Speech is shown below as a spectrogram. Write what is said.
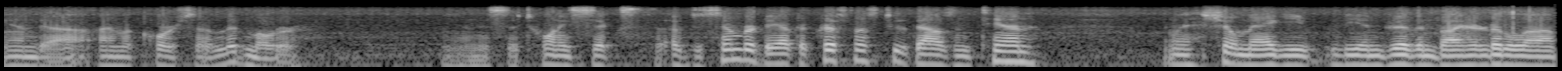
And uh, I'm, of course, a Lidmotor. And this is the 26th of December, day after Christmas, 2010. I'm going to show Maggie being driven by her little uh,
